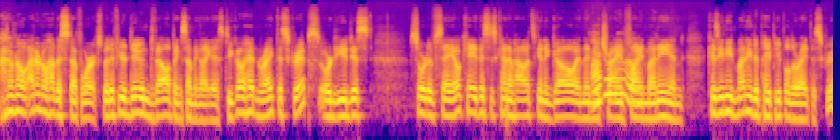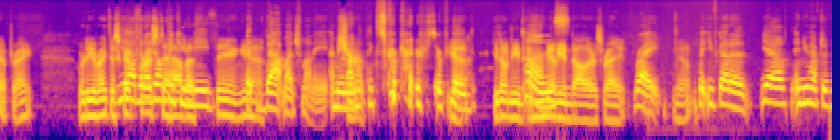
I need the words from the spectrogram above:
I don't know. I don't know how this stuff works. But if you're doing developing something like this, do you go ahead and write the scripts, or do you just sort of say, okay, this is kind of how it's going to go, and then you I don't try and find money, and because you need money to pay people to write the script, right? Or do you write the script Yeah, but I first don't to think have you a need thing? Yeah. that much money. I mean, Sure. I don't think scriptwriters are Yeah. You don't need a million dollars, right? right. Yeah. But you've got to, yeah, and you have to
